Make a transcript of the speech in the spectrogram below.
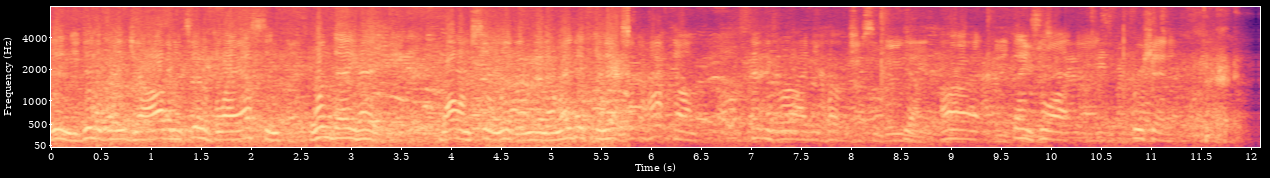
again, you did a great job, and it's been a blast. And one day, hey, while I'm still living, you know, maybe at the next HauntCon, take me for a ride in your hearse. Absolutely. Yeah. All right. Thanks a lot, guys. Appreciate it.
